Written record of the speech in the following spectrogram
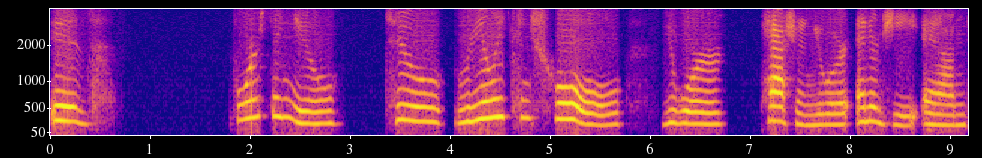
is forcing you to really control your passion, your energy, and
